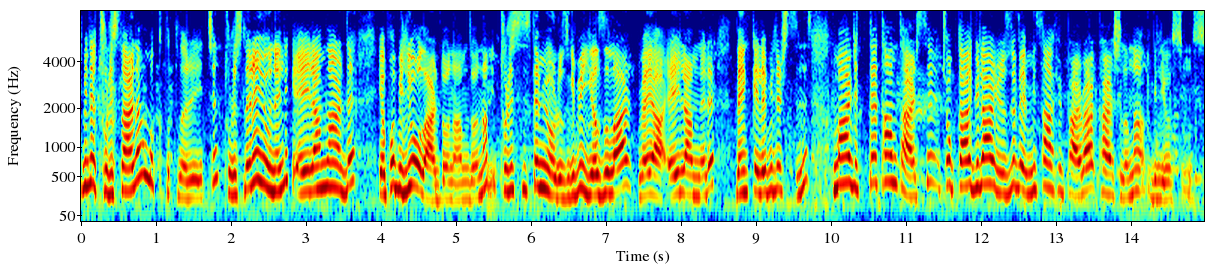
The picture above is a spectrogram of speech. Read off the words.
Bir de turistlerden baktıkları için turistlere yönelik eylemler de yapabiliyorlar dönem dönem. Turist istemiyoruz gibi yazılar veya eylemlere denk gelebilirsiniz. Madrid'de tam tersi çok daha güler yüzlü ve misafirperver karşılanabiliyorsunuz.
